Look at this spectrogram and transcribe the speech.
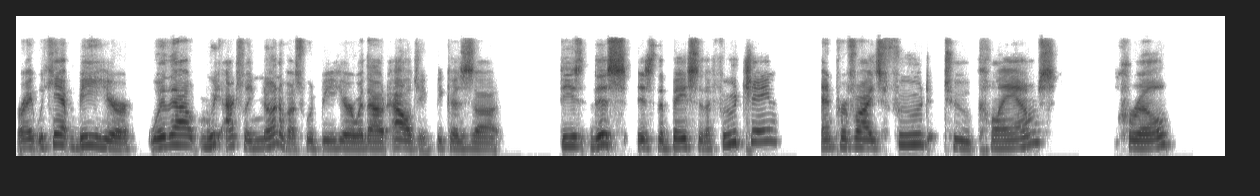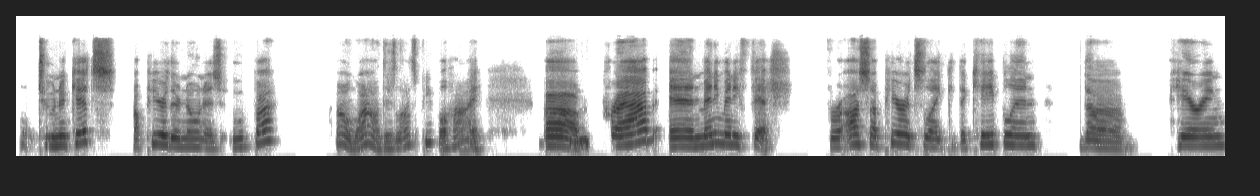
right? We can't be here without, we actually, none of us would be here without algae because uh, these, this is the base of the food chain and provides food to clams, krill, tunicates. Up here, they're known as upa. Oh, wow, there's lots of people. Hi. Um, crab and many, many fish. For us up here, it's like the capelin, the herring,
